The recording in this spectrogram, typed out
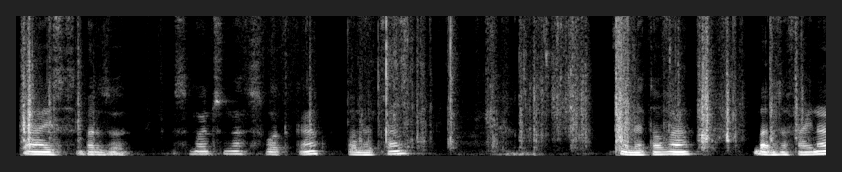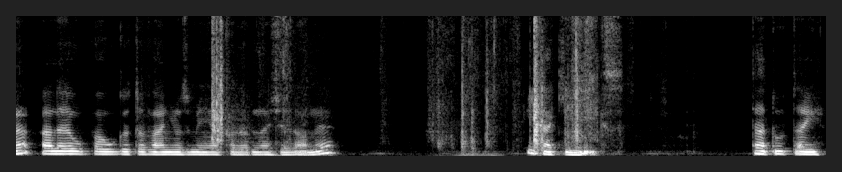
Ta jest bardzo smaczna, słodka, polecam. Fioletowa bardzo fajna, ale po ugotowaniu zmienia kolor na zielony. I taki miks. Ta tutaj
